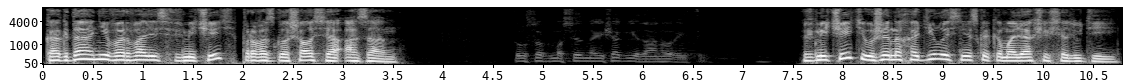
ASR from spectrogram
Когда они ворвались в мечеть, провозглашался азан. В мечети уже находилось несколько молящихся людей.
